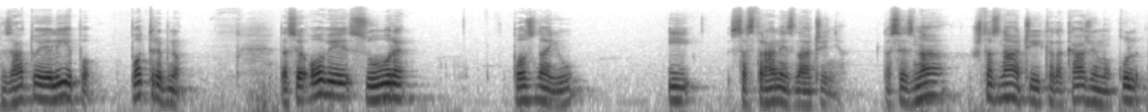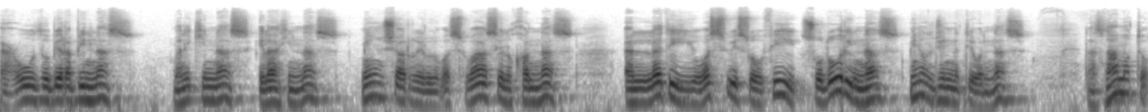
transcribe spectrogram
Zato je lijepo, potrebno da se ove sure poznaju i sa strane značenja. Da se zna šta znači kada kažemo kul a'udhu bi rabin nas, malikin nas, ilahin nas, min šarril vasvasil khannas, nas, yuswisu fi sudurin nas min al-jinnati wan nas. Da znamo to.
